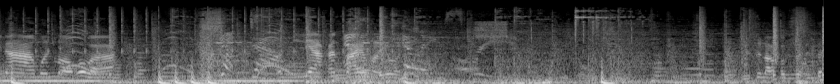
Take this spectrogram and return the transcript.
Inahamon mo ako ha? Iyakan tayo ngayon. Gusto nakapagsalita.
